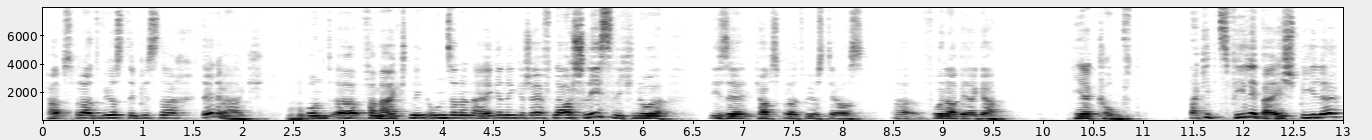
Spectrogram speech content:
Kalbsbratwürste bis nach Dänemark mhm. und äh, vermarkten in unseren eigenen Geschäften ausschließlich nur diese Kalbsbratwürste aus äh, Vorarlberger Herkunft. Da gibt es viele Beispiele,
